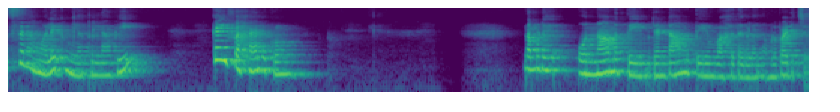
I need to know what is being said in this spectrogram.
السلام عليكم يا طلابي كيف حالكم നമ്മുടെ ഒന്നാമത്തെയും രണ്ടാമത്തെയും വഹദകൾ നമ്മൾ പഠിച്ചു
